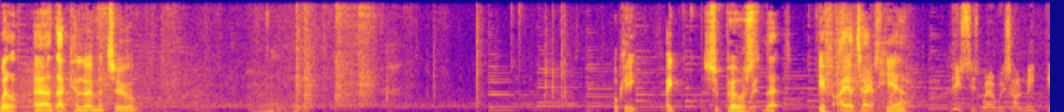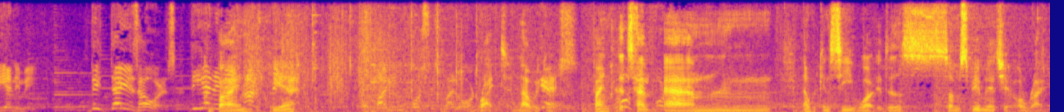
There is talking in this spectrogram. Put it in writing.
Well, uh, that can learn me to. Okay, I suppose that if I attack here. This is where we shall meet the enemy. The day is ours. The Combine enemy here. forces, my lord. right now we can Yes. fine. Let's have um. Now we can see what it is. Some spear militia, all right,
